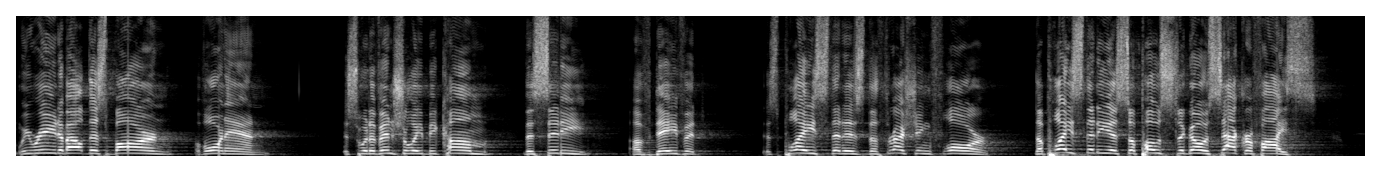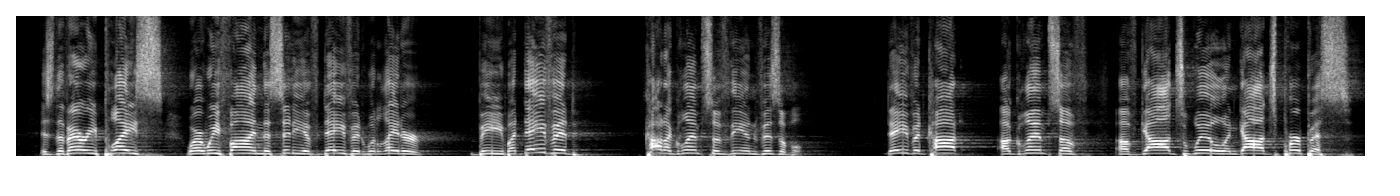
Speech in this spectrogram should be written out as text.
We read about this barn of Ornan. This would eventually become the city of David. This place that is the threshing floor, the place that he is supposed to go sacrifice is the very place where we find the city of David would later be. But David caught a glimpse of the invisible. David caught a glimpse of, of God's will and God's purpose.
